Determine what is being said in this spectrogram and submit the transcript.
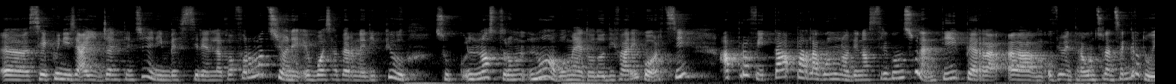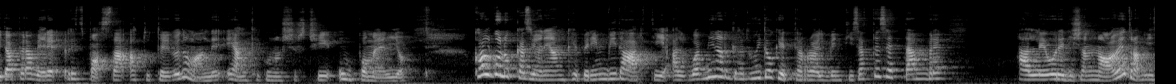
Uh, se quindi hai già intenzione di investire nella tua formazione e vuoi saperne di più sul nostro nuovo metodo di fare i corsi, approfitta, parla con uno dei nostri consulenti per, uh, ovviamente la consulenza è gratuita, per avere risposta a tutte le tue domande e anche conoscerci un po' meglio. Colgo l'occasione anche per invitarti al webinar gratuito che terrò il 27 settembre alle ore 19, trovi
